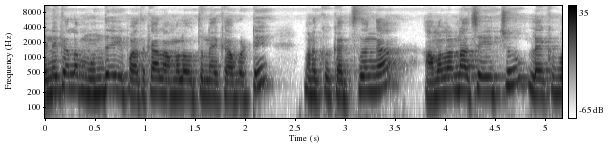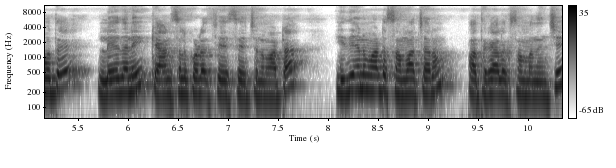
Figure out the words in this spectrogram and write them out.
ఎన్నికల ముందే ఈ పథకాలు అమలు అవుతున్నాయి కాబట్టి మనకు ఖచ్చితంగా అమలన్నా చేయొచ్చు లేకపోతే లేదని క్యాన్సిల్ కూడా చేసేయచ్చు అనమాట ఇది అనమాట సమాచారం పథకాలకు సంబంధించి.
